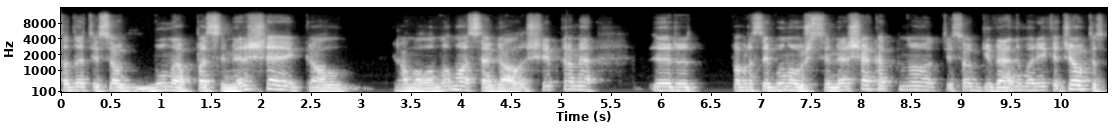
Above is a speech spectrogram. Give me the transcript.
tada tiesiog būna pasimiršę, gal, gal malonumuose, gal šiaip kame ir paprastai būna užsimiršę, kad nu, tiesiog gyvenimu reikia džiaugtis.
